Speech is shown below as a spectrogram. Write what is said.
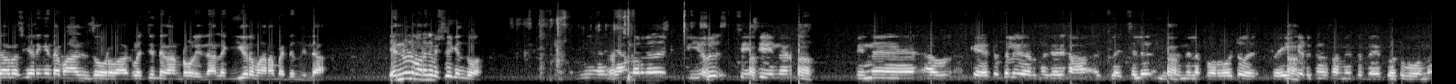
ചിലപ്പോൾ സ്റ്റിയറിംഗിന്റെ ബാലൻസ് കുറവാ ക്ലച്ചിന്റെ കൺട്രോൾ ഇല്ല അല്ലെങ്കിൽ ഗിയർ മാറാൻ പറ്റുന്നില്ല. എന്നോട് പറഞ്ഞ മിസ്റ്റേക്ക് എന്തുവാ? ഞാൻ പറഞ്ഞത് ഗിയർ ചേഞ്ച് ചെയ്യുന്ന. പിന്നെ കയറ്റത്തിൽ കയറുന്ന ക്ലച്ചിൽ നിൽക്കുന്നില്ല പുറകോട്ട് ബ്രേക്ക് എടുക്കുന്ന സമയത്ത് ബാക്കോട്ട് പോകുന്നു.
